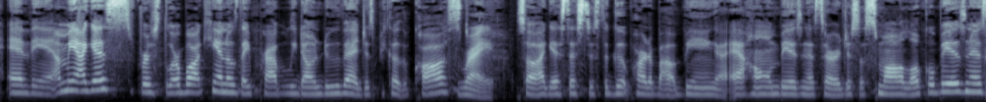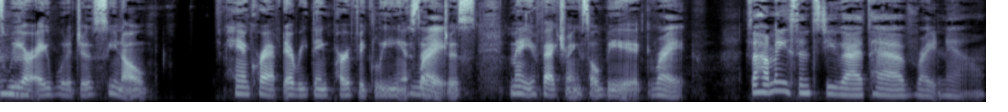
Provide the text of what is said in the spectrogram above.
and then, I mean, I guess for store bought candles, they probably don't do that just because of cost. Right. So I guess that's just the good part about being an at-home business or just a small local business. We are able to just, you know, handcraft everything perfectly instead Right. of just manufacturing so big. Right. So how many scents do you guys have right now?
